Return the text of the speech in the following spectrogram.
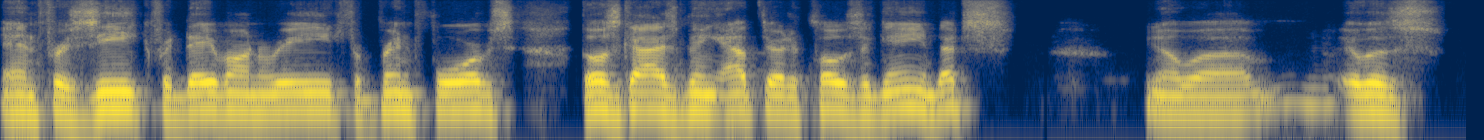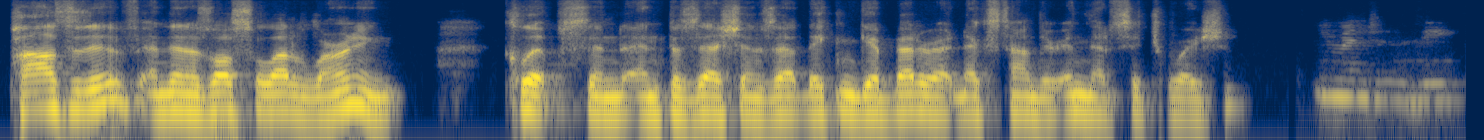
And for Zeke, for Davon Reed, for Bryn Forbes, those guys being out there to close the game, that's, you know, uh, it was positive. And then there's also a lot of learning clips and, and possessions that they can get better at next time they're in that situation you mentioned Zeke.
